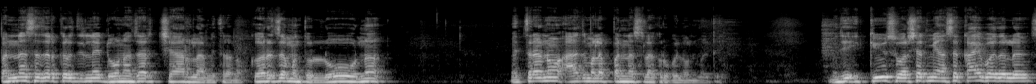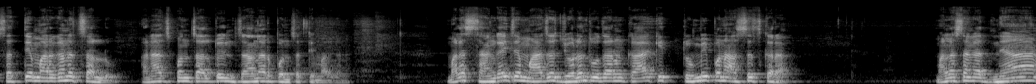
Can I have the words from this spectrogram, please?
पन्नास हजार कर्ज दिलं नाही दोन हजार चारला मित्रांनो. कर्ज म्हणतो लोन. मित्रांनो आज मला पन्नास लाख रुपये लोन मिळते. म्हणजे एकवीस वर्षात मी असं काय बदललं? सत्य मार्गानंच चाललो. आणि आज पण चालतो आणि जाणार पण सत्य मार्गानं. मला सांगायचं माझं ज्वलंत उदाहरण का की तुम्ही पण असंच करा. मला सांगा ज्ञान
